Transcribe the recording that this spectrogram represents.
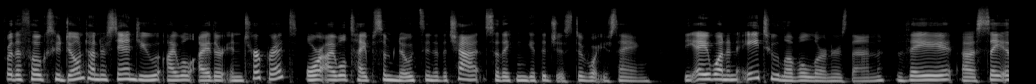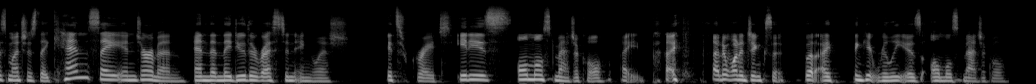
For the folks who don't understand you, I will either interpret or I will type some notes into the chat so they can get the gist of what you're saying. The A1 and A2 level learners, then, they uh, say as much as they can say in German, and then they do the rest in English. It's great. It is almost magical. I, I, I don't want to jinx it, but I think it really is almost magical.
